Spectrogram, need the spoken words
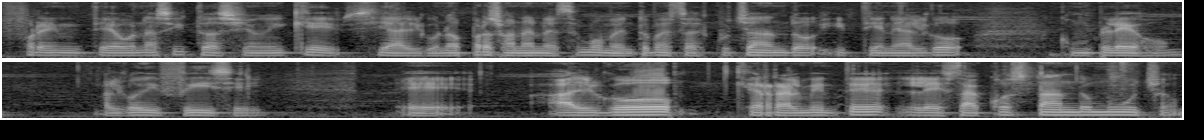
frente a una situación y que si alguna persona en este momento me está escuchando y tiene algo complejo, algo difícil, eh, algo que realmente le está costando mucho,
